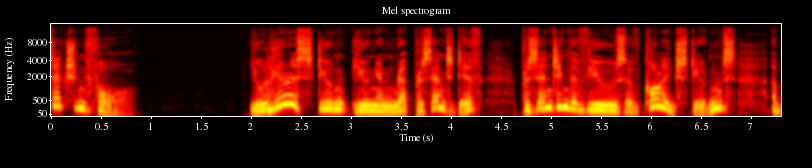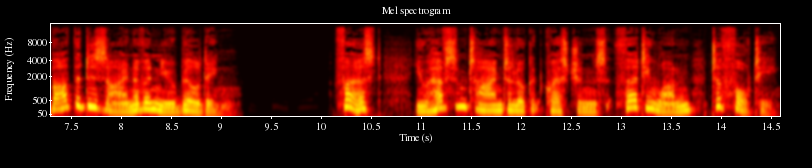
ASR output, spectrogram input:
Section 4. You'll hear a student union representative presenting the views of college students about the design of a new building. First, you have some time to look at questions 31 to 40.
